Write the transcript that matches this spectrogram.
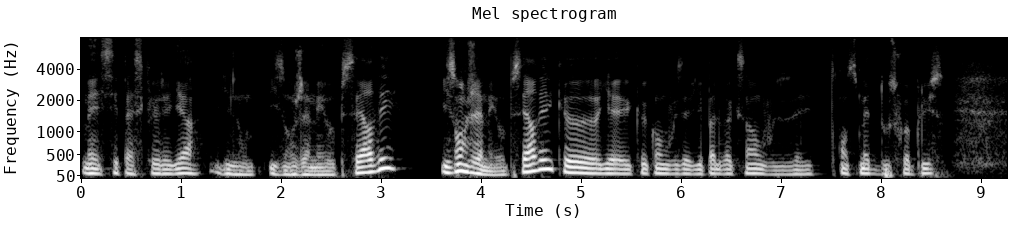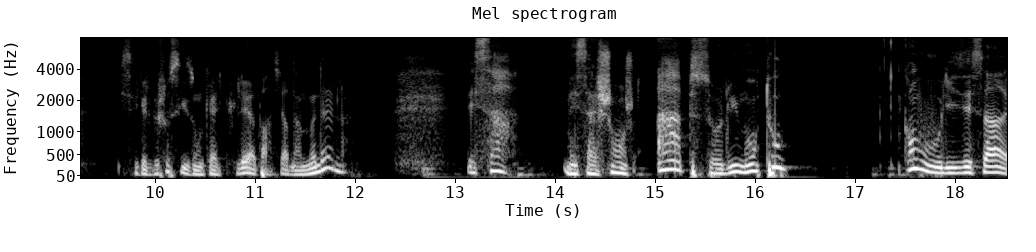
Mais c'est parce que les gars, ils n'ont jamais observé. Ils n'ont jamais observé que, que quand vous n'aviez pas le vaccin, vous allez transmettre 12 fois plus. C'est quelque chose qu'ils ont calculé à partir d'un modèle. Et ça, mais ça change absolument tout. Quand vous lisez ça,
